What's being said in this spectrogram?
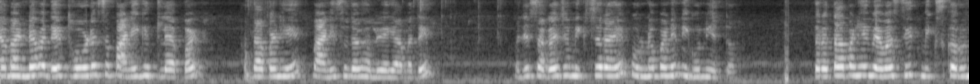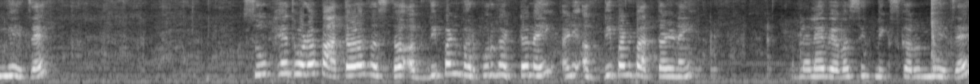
या भांड्यामध्ये थोडंसं पाणी घेतलं आहे आपण. आता आपण हे पाणीसुद्धा घालूया यामध्ये. म्हणजे सगळं जे मिक्सचर आहे पूर्णपणे निघून येतं. तर आता आपण हे व्यवस्थित मिक्स करून घ्यायचं आहे सूप हे थोडं पातळच असतं. अगदी पण भरपूर घट्ट नाही आणि अगदी पण पातळ नाही. आपल्याला हे व्यवस्थित मिक्स करून घ्यायचं आहे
